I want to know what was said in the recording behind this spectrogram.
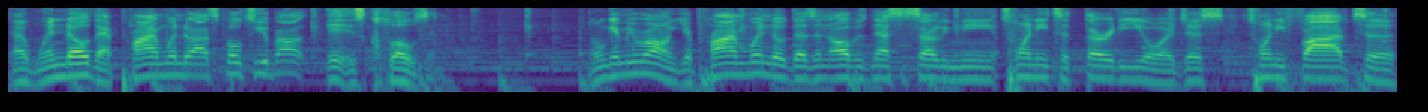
That window, that prime window I spoke to you about, it is closing. Don't get me wrong, your prime window doesn't always necessarily mean 20 to 30 or just 25 to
